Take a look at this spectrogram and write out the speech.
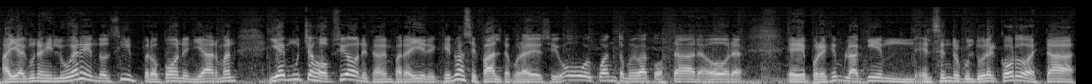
Hay algunos lugares en donde sí proponen y arman. Y hay muchas opciones también para ir, que no hace falta por ahí decir, uy, ¿cuánto me va a costar ahora? Eh, por ejemplo, aquí en el Centro Cultural Córdoba está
